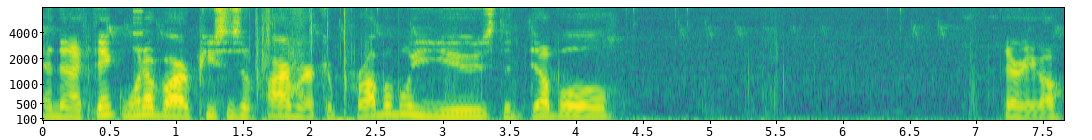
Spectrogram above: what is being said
And then I think one of our pieces of armor could probably use the double... There you go.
